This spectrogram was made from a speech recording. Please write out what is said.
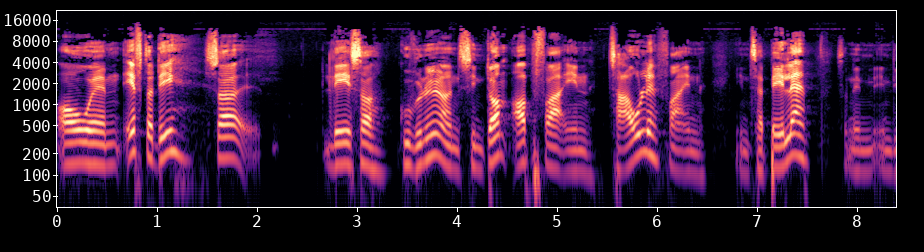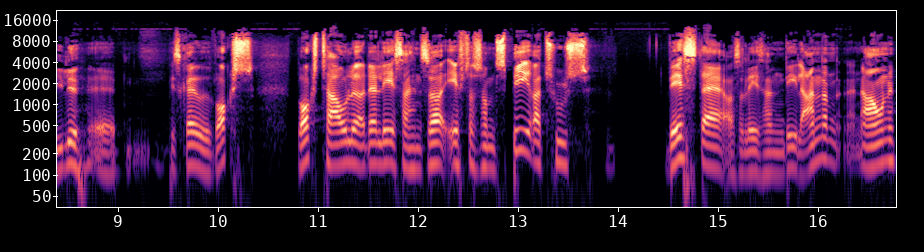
Og øh, efter det, så læser guvernøren sin dom op fra en tavle, fra en, en tabella, sådan en, en lille øh, beskrevet voks, vokstavle, og der læser han så, eftersom Spiritus, Vesta, og så læser han en del andre navne,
